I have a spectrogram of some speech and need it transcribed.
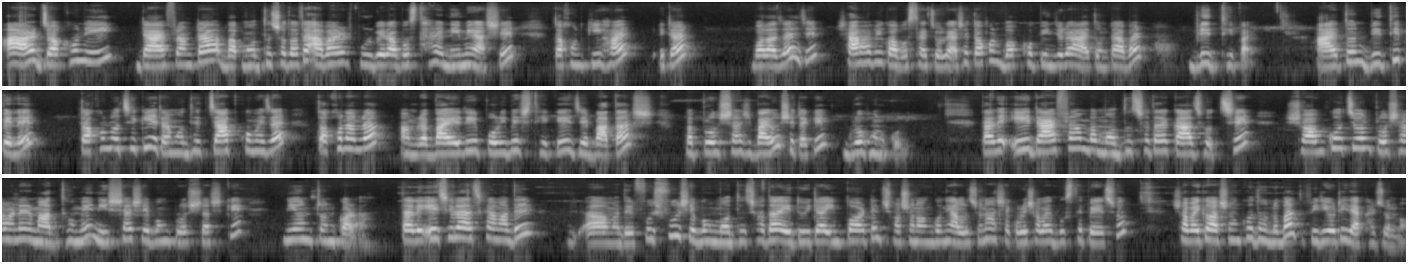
আর যখন এই ডায়াফ্রামটা বা মধ্যচ্ছদাটা আবার পূর্বের অবস্থায় নেমে আসে, তখন কি হয়? এটা বলা যায় যে স্বাভাবিক অবস্থায় চলে আসে। তখন বক্ষপিঞ্জরের আয়তনটা আবার বৃদ্ধি পায়। আয়তন বৃদ্ধি পেলে তখন হচ্ছে কি? এটার মধ্যে চাপ কমে যায়। তখন আমরা আমরা বাইরের পরিবেশ থেকে যে বাতাস বা প্রশ্বাস বায়ু সেটাকে গ্রহণ করি। তাহলে এই ডায়াফ্রাম বা মধ্যচ্ছদার কাজ হচ্ছে সংকোচন প্রসারণের মাধ্যমে নিঃশ্বাস এবং প্রশ্বাসকে নিয়ন্ত্রণ করা। তাহলে এ ছিল আজকে আমাদের আমাদের ফুসফুস এবং মধ্যচ্ছদা এই দুইটা ইম্পর্টেন্ট শ্বসন অঙ্গ নিয়ে আলোচনা। আশা করি সবাই বুঝতে পেরেছ। সবাইকে অসংখ্য ধন্যবাদ ভিডিওটি দেখার জন্য।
